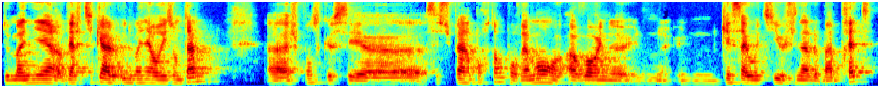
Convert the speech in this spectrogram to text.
de manière verticale ou de manière horizontale. je pense que c'est super important pour vraiment avoir une, caisse à outils au final prête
